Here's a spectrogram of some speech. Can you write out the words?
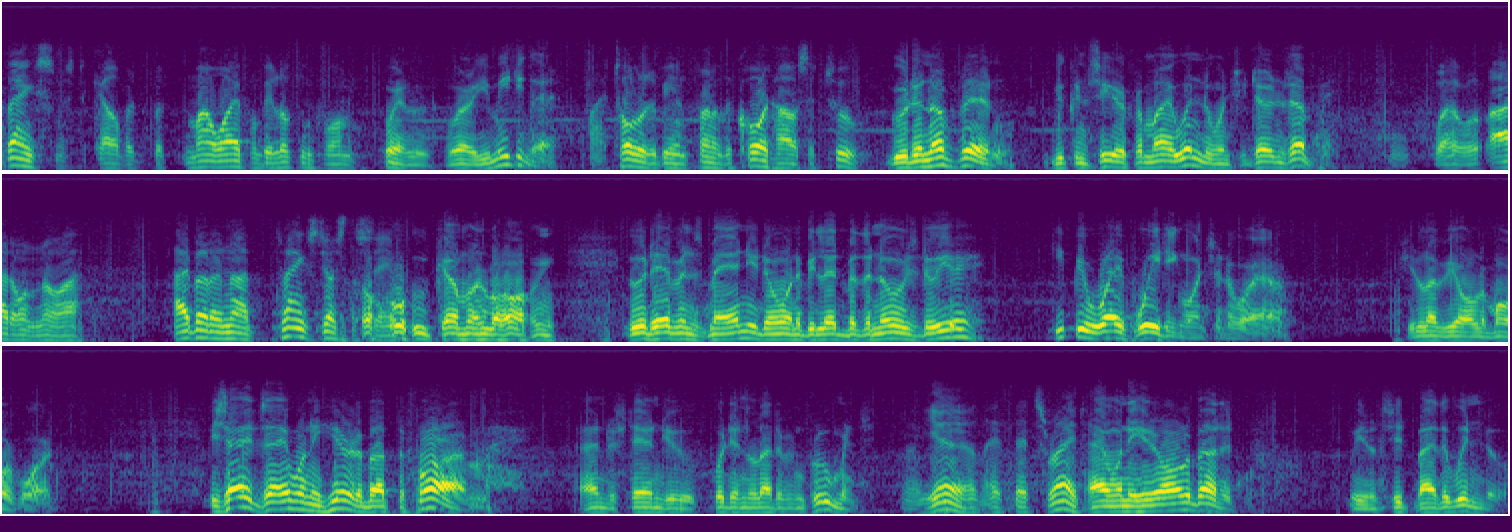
thanks, Mr. Calvert, but my wife will be looking for me. well, where are you meeting her? I told her to be in front of the courthouse at 2. Good enough, then. You can see her from my window when she turns up. Well, I don't know. I, I better not. Thanks just the same. Oh, come along. Good heavens, man, you don't want to be led by the nose, do you? Keep your wife waiting once in a while. She'll love you all the more for it. Besides, I want to hear about the farm. I understand you put in a lot of improvements. Uh, yeah, that, that's right. I want to hear all about it. We'll sit by the window.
